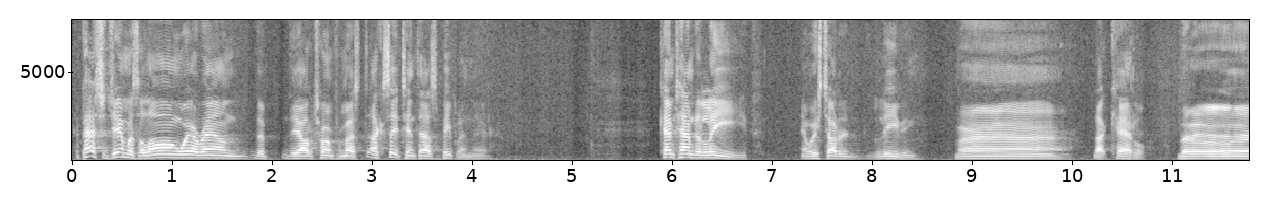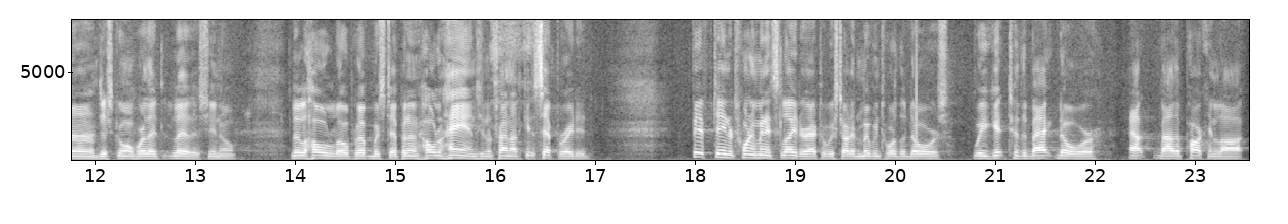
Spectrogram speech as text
And Pastor Jim was a long way around the, the auditorium from us. I could say 10,000 people in there. Came time to leave, and we started leaving like cattle, just going where they led us, you know. Little hole opened up, and we step in and holding hands, you know, trying not to get separated. 15 or 20 minutes later, after we started moving toward the doors, we get to the back door out by the parking lot,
